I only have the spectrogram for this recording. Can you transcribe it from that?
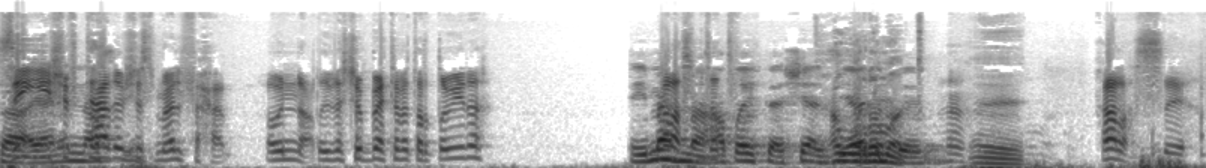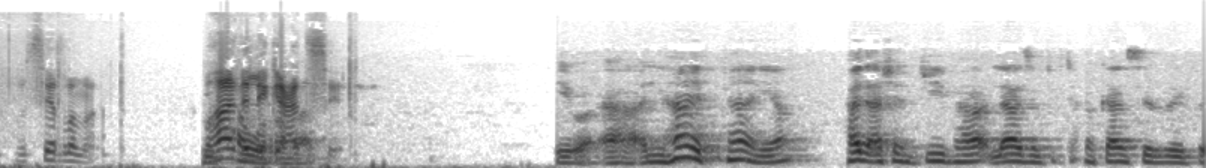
زي فيعني شفت هذا وش اسمه الفحم أو النار. إذا شبيته فترة طويلة. إي مهما خلاص بتطفى. اعطيت أشياء تحول زيادة رماد. إيه خلاص إيه، بتصير رماد. وهذا اللي قاعد. يصير. إيوه آه النهاية الثانية هذا عشان تجيبها لازم تفتح مكان سري في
